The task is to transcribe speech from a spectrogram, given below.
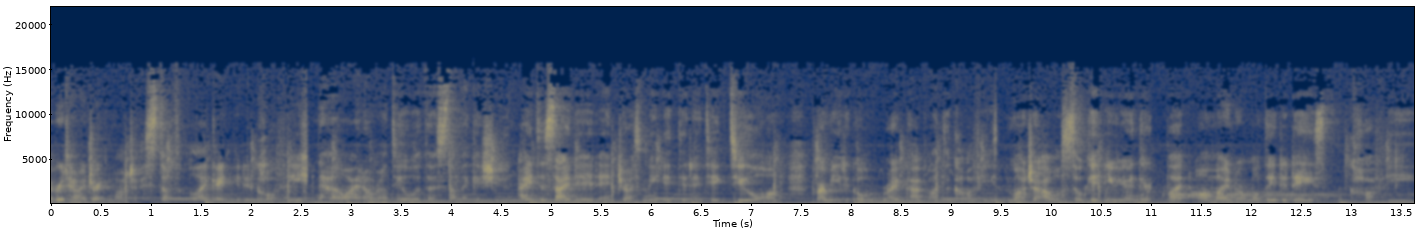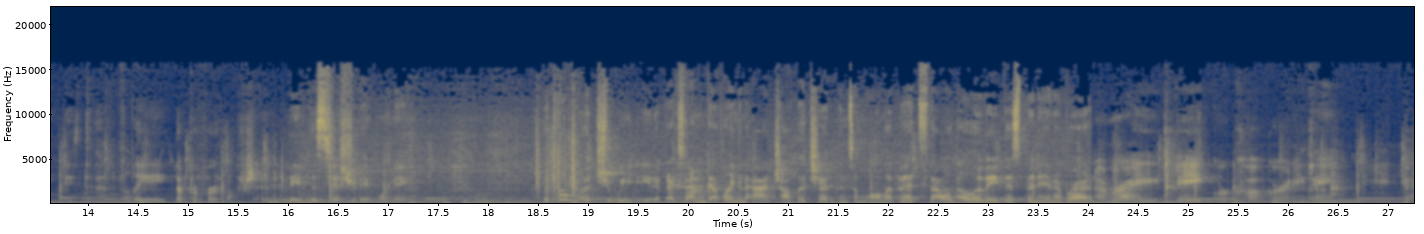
Every time I drank matcha, I still felt like I needed coffee. Now I don't really deal with a stomach issue. I decided, and trust me, it didn't take too long for me to go right back onto coffee. Matcha, I will still get you here and there, but on my normal day-to-days, coffee is definitely the preferred option. I made this yesterday morning. Look how much we ate. It. Next time, I'm definitely gonna add chocolate chip and some walnut bits. That will elevate this banana bread. Whenever I bake or cook or anything, it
